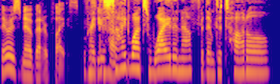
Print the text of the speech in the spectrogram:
there is no better place. Right, the have- sidewalk's wide enough for them to toddle.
